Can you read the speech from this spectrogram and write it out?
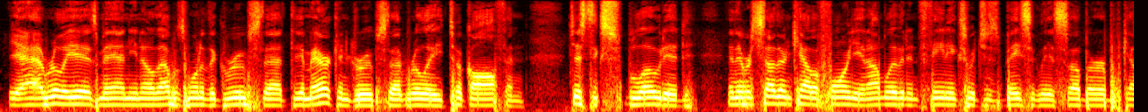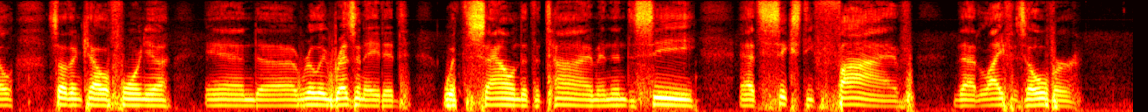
Yeah, it really is, man. You know, that was one of the groups that the American groups that really took off and just exploded. And they were Southern California, and I'm living in Phoenix, which is basically a suburb of Cal- Southern California, and uh, really resonated with the sound at the time. And then to see at 65 that life is over,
